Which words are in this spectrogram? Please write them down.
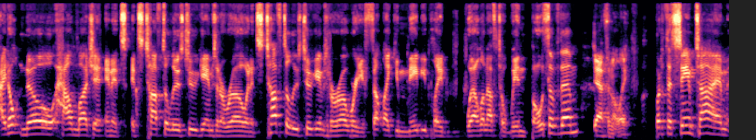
I don't know how much, and it's it's tough to lose two games in a row, and it's tough to lose two games in a row where you felt like you maybe played well enough to win both of them. Definitely, but at the same time,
